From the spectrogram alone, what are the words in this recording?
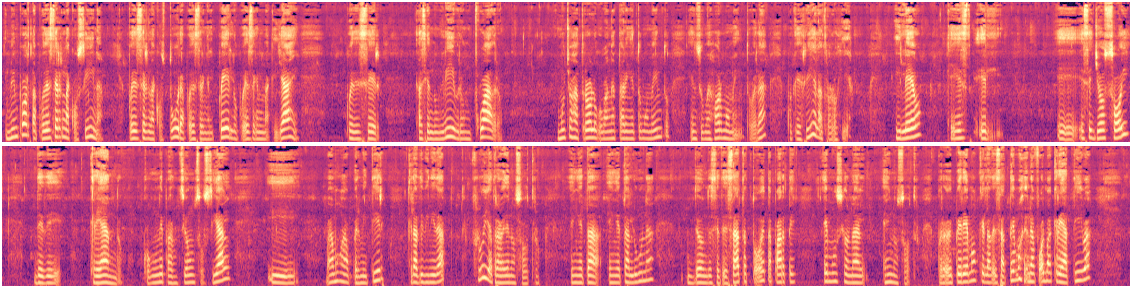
No importa, puede ser en la cocina, puede ser en la costura, puede ser en el pelo, puede ser en el maquillaje, puede ser haciendo un libro, un cuadro. Muchos astrólogos van a estar en estos momentos en su mejor momento, ¿verdad? Porque ríe la astrología. Y Leo, que es el, eh, ese yo soy desde creando con una expansión social y vamos a permitir que la divinidad fluya a través de nosotros en esta, en esta luna donde se desata toda esta parte emocional en nosotros. Pero esperemos que la desatemos de una forma creativa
